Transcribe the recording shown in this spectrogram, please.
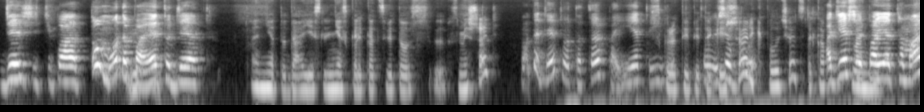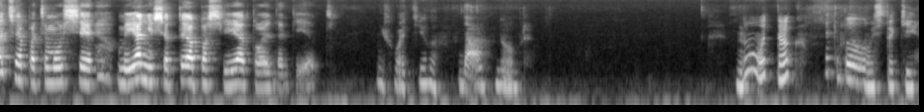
10, типа, то мода по эту делать. А нету, да, если несколько цветов с- смешать, Мода делать вот это по этой. скрутити то такий всё шарик, і виходить така А если по планета. этому матче, потому что у меня не счеты пошли, то это делать. Не хватило. Да. Добре. Ну, от так. Это было Ось такі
